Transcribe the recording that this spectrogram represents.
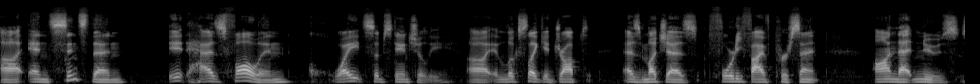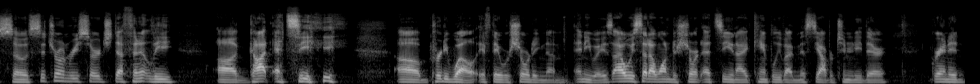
Uh, and since then, it has fallen quite substantially. Uh, it looks like it dropped as much as 45% on that news. So, Citron Research definitely uh, got Etsy uh, pretty well if they were shorting them. Anyways, I always said I wanted to short Etsy, and I can't believe I missed the opportunity there. Granted,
